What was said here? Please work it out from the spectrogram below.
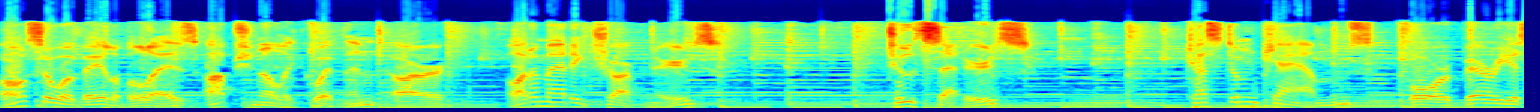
Also available as optional equipment are automatic sharpeners, tooth setters, custom cams for various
